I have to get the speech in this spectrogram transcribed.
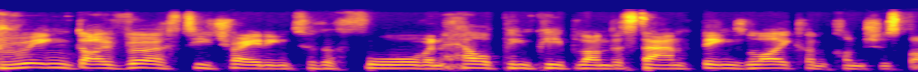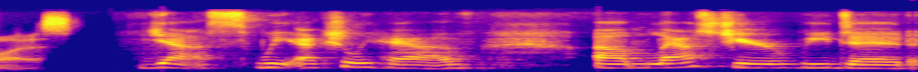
bring diversity training to the fore and helping people understand things like unconscious bias? Yes, we actually have. Um, last year, we did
